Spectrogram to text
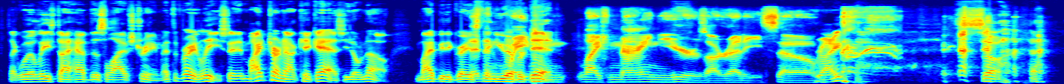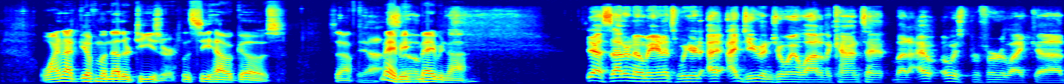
It's like, well, at least I have this live stream. At the very least, it might turn out kick ass. You don't know. It might be the greatest thing you ever did. like nine years already. So Right? so why not give them another teaser? Let's see how it goes. So Yeah, maybe, so- maybe not. Yes, I don't know, man. It's weird. I, I do enjoy a lot of the content, but I always prefer like uh,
